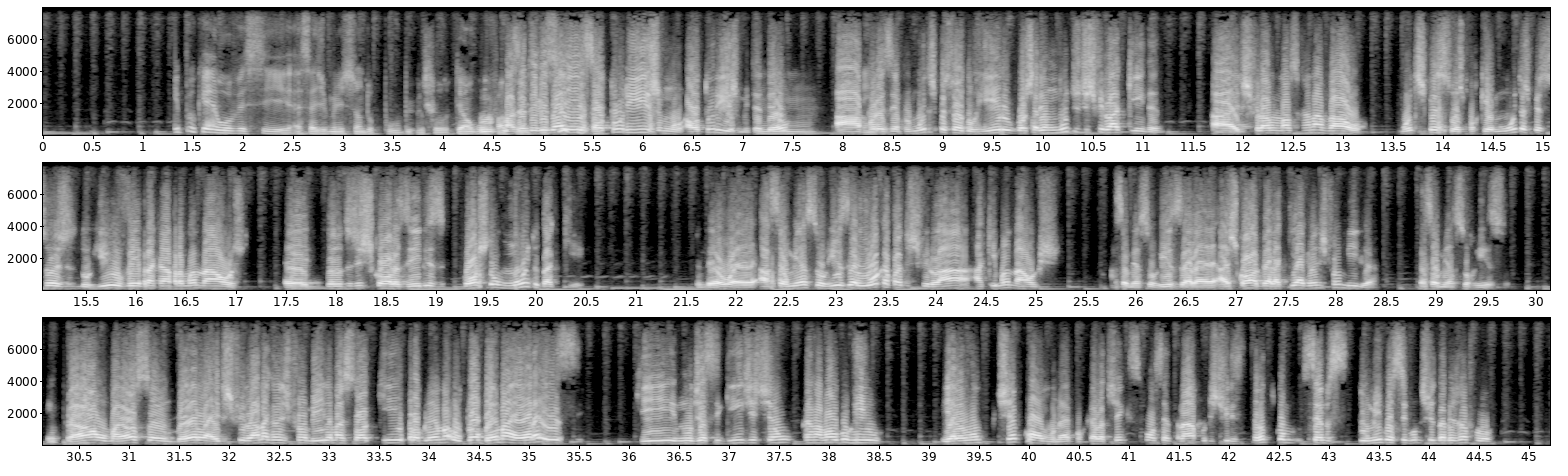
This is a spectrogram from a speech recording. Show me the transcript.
E por que houve esse, essa diminuição do público? Tem algum fator Mas é devido específico? a isso, ao turismo, ao turismo, entendeu? Hum, ah, por exemplo, muitas pessoas do Rio gostariam muito de desfilar aqui, né? ah, desfilar no nosso carnaval. Muitas pessoas, porque muitas pessoas do Rio vêm para cá, para Manaus, é, todas as escolas, e eles gostam muito daqui. Entendeu? É, a Selminha Sorriso é louca para desfilar aqui em Manaus. A Selminha Sorriso, ela é, a escola dela aqui é a grande família da Selminha Sorriso. Então, o maior sonho dela é desfilar na grande família, mas só que o problema, o problema era esse, que no dia seguinte tinha o um Carnaval do Rio. E ela não tinha como, né? Porque ela tinha que se concentrar para o desfile, tanto como sendo domingo ou segundo desfile da Beija-Flor.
